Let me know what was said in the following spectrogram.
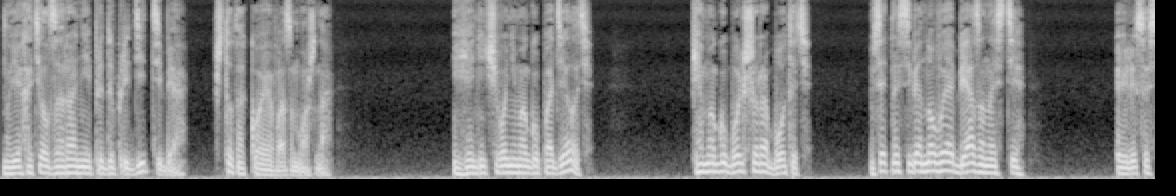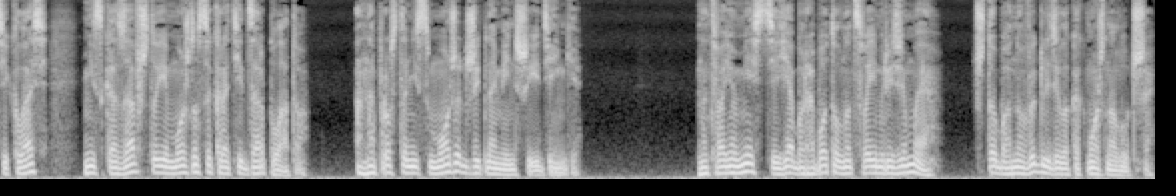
Но я хотел заранее предупредить тебя, что такое возможно. И я ничего не могу поделать. Я могу больше работать, взять на себя новые обязанности». Элис осеклась, не сказав, что ей можно сократить зарплату. Она просто не сможет жить на меньшие деньги. «На твоем месте я бы работал над своим резюме, чтобы оно выглядело как можно лучше».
